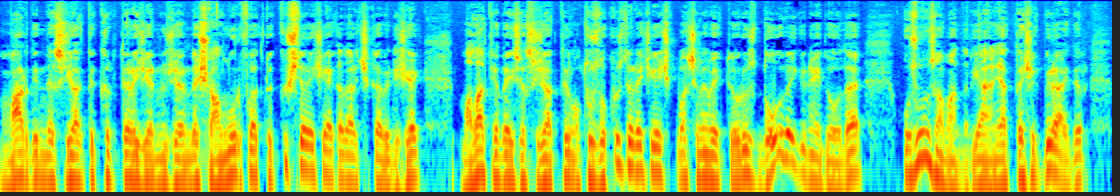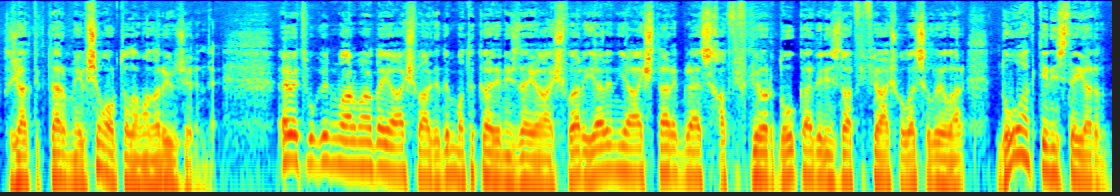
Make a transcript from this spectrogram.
Mardin'de sıcaklık 40 derecenin üzerinde. Şanlıurfa 43 dereceye kadar çıkabilecek. Malatya'da ise sıcaklığın 39 dereceye çıkmasını bekliyoruz. Doğu ve Güneydoğu'da uzun zamandır yani yaklaşık bir aydır sıcaklıklar mevsim ortalamaları üzerinde. Evet bugün Marmara'da yağış var dedim. Batı Karadeniz'de yağış var. Yarın yağışlar biraz hafifliyor. Doğu Karadeniz'de hafif yağış olasılığı var. Doğu Akdeniz'de yarın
